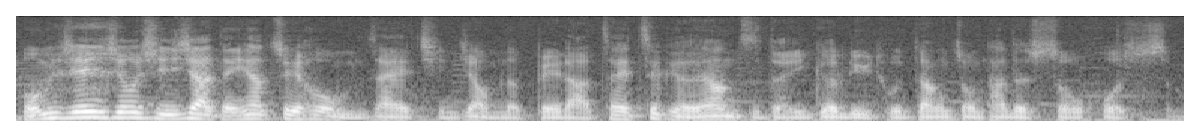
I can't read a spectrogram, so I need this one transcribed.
我们先休息一下，等一下最后我们再请教我们的贝拉，在这个样子的一个旅途当中，他的收获是什么？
